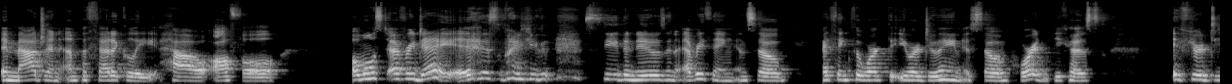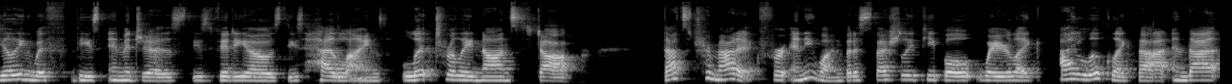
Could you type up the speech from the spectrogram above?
imagine empathetically how awful almost every day is when you see the news and everything. And so I think the work that you are doing is so important because if you're dealing with these images, these videos, these headlines, literally nonstop, that's traumatic for anyone, but especially people where you're like, I look like that. And that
